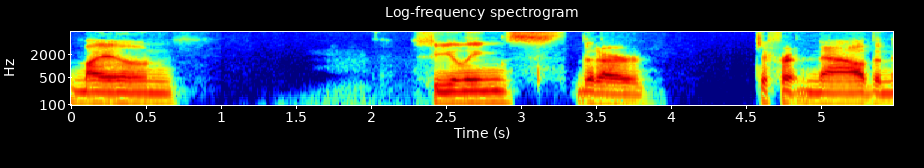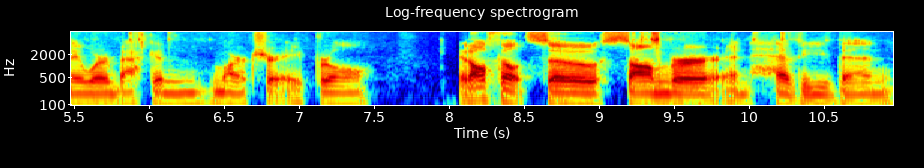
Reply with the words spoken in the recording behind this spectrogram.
my own feelings that are different now than they were back in March or April, it all felt so somber and heavy then.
